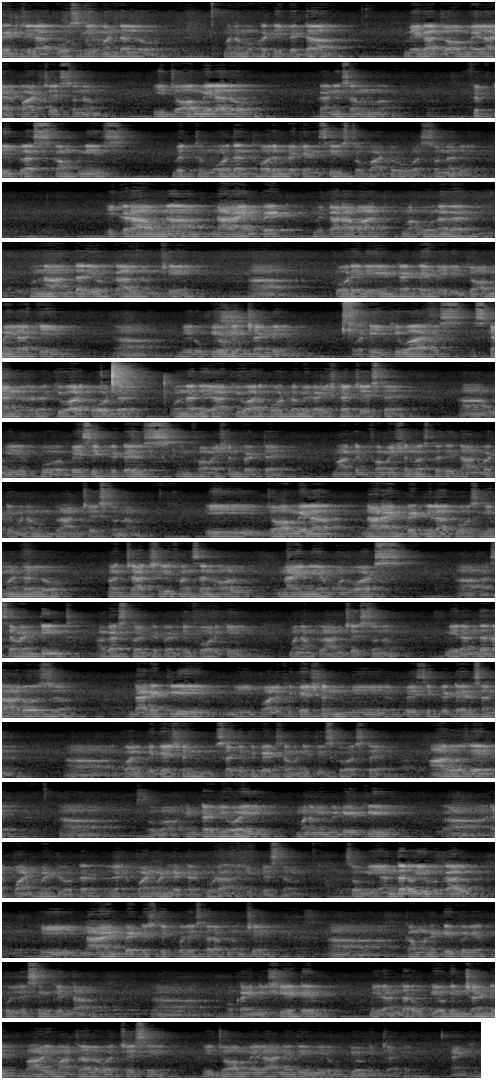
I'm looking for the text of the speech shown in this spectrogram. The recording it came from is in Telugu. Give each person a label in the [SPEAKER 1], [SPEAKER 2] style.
[SPEAKER 1] కోసిగి మండల్లో మనం ఒకటి పెద్ద మెగా జాబ్ మేళా ఏర్పాటు చేస్తున్నాం. ఈ జాబ్ మేళాలో కనీసం fifty plus companies with more than thousand వేకెన్సీస్తో పాటు వస్తున్నది. ఇక్కడ ఉన్న నారాయణపేట్ వికారాబాద్ మహబూబ్నగర్ ఉన్న అందరి యువకాల నుంచి కోరేది ఏంటంటే మీరు ఈ జాబ్ మేళాకి మీరు ఉపయోగించండి. ఒకటి క్యూఆర్ స్కానర్ క్యూఆర్ కోడ్ ఉన్నది. ఆ క్యూఆర్ కోడ్లో మీరు రిజిస్టర్ చేస్తే మీరు బేసిక్ డీటెయిల్స్ ఇన్ఫర్మేషన్ పెడితే మాకు ఇన్ఫర్మేషన్ వస్తుంది. దాన్ని బట్టి మనం ప్లాన్ చేస్తున్నాం. ఈ జాబ్ మేళా నారాయణపేట జిల్లా కోసిగి మండల్లో Panchakshari function hall nine AM onwards seventeenth August twenty twenty ఫోర్కి మనం ప్లాన్ చేస్తున్నాం. మీరందరూ ఆ రోజు డైరెక్ట్లీ మీ qualification me basic details and qualification certificates అవన్నీ తీసుకువస్తే ఆ రోజే ఇంటర్వ్యూ అయ్యి మనం immediately appointment letter appointment letter కూడా ఇప్పిస్తాం. సో మీ అందరూ యువకాలు ఈ నారాయణపేట్ డిస్ట్రిక్ట్ పోలీస్ తరఫు నుంచి కమ్యూనిటీ పోలీసింగ్ కింద ఒక ఇనిషియేటివ్ మీరందరూ ఉపయోగించండి. భారీ మాత్రలో వచ్చేసి ఈ జాబ్ మేళా అనేది మీరు ఉపయోగించండి. Thank you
